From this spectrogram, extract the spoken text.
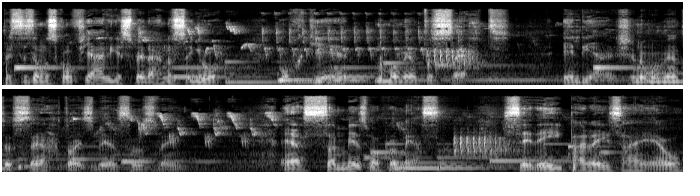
precisamos confiar e esperar no Senhor porque no momento certo ele age, no momento certo as bênçãos vêm. essa mesma promessa: serei para Israel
